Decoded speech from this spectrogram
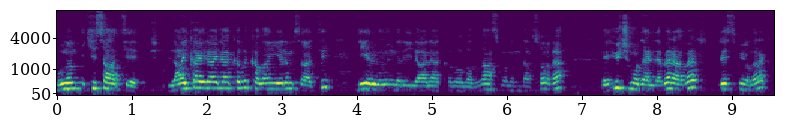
bunun iki saati Leica ile alakalı kalan yarım saati diğer ürünleriyle alakalı olan lansmanından sonra 3 modelle beraber resmi olarak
